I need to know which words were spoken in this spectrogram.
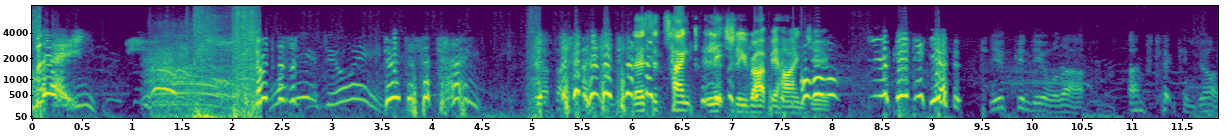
Zay! Dude, What are a, you doing? dude, there's a tank! Yeah. There's a tank literally right behind you. Oh, you idiot! You can deal with that. I'm protecting John.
